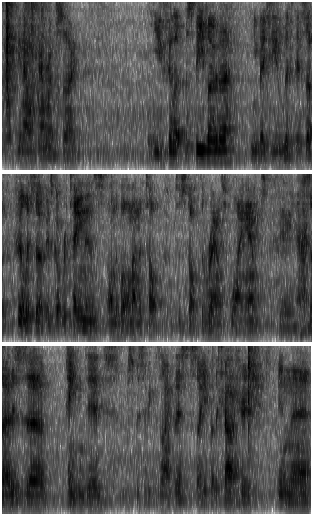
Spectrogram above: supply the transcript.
If you now on camera, so you fill up the speed loader. You basically lift this up, fill this up. It's got retainers on the bottom and the top to stop the rounds flying out. Very nice. So this is a patented specific design for this. So you put the cartridge in there,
